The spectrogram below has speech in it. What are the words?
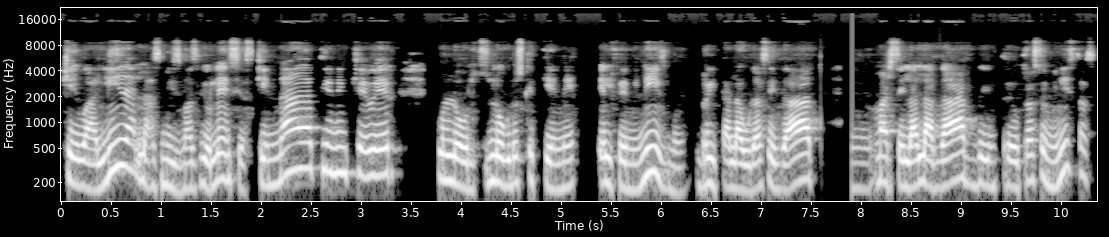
que valida las mismas violencias, que nada tienen que ver con los logros que tiene el feminismo. Rita Laura Segat, Marcela Lagarde, entre otras feministas,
